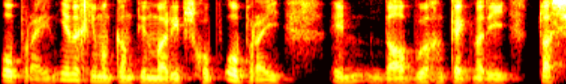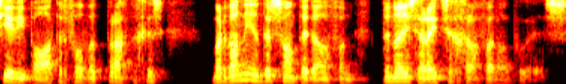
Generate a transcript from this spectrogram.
opry en enigiemand kan teen Mariepskop opry en daarbo gaan kyk na die plaseer die waterval wat pragtig is, maar dan die interessantheid daarvan, Denys Ryds se graf wat daarbo is.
